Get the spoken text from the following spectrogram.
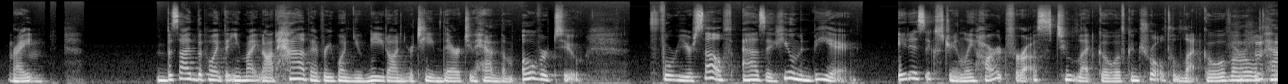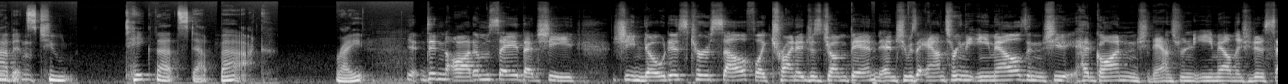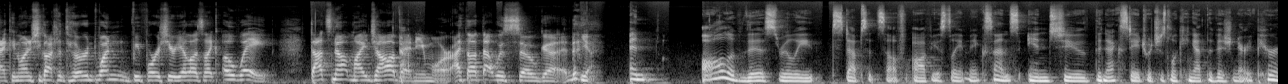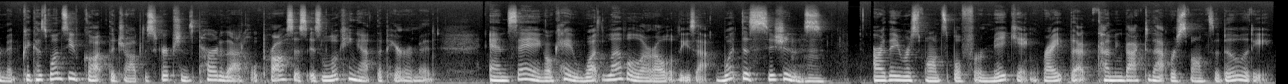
right? Mm-hmm. Beside the point that you might not have everyone you need on your team there to hand them over to, for yourself as a human being, it is extremely hard for us to let go of control, to let go of our old habits, to take that step back, right? Yeah, didn't Autumn say that she she noticed herself like trying to just jump in and she was answering the emails and she had gone and she'd answered an email and then she did a second one. She got to the third one before she realized like, oh wait, that's not my job anymore. I thought that was so good. Yeah. And all of this really steps itself, obviously, it makes sense, into the next stage, which is looking at the visionary pyramid. Because once you've got the job descriptions, part of that whole process is looking at the pyramid and saying, okay, what level are all of these at? What decisions mm-hmm. Are they responsible for making, right? That coming back to that responsibility,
